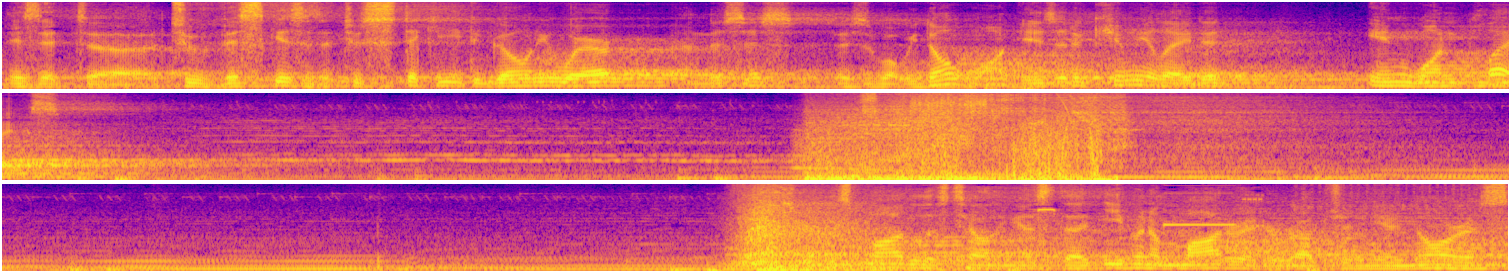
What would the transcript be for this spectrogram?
Is it uh, too viscous? Is it too sticky to go anywhere? And this is, this is what we don't want. Is it accumulated in one place? Model is telling us that even a moderate eruption near Norris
